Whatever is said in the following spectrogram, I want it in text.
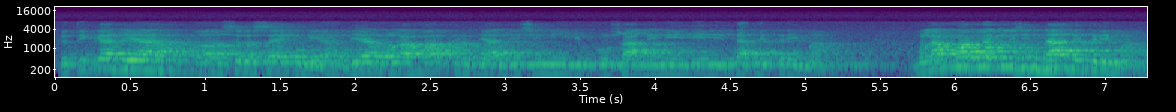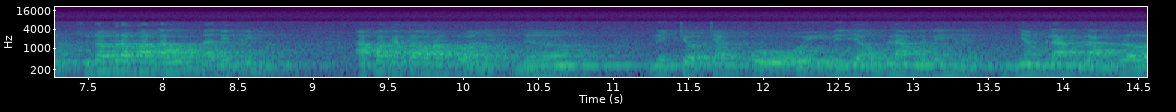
Ketika dia uh, selesai kuliah, dia melamar kerja di sini di perusahaan ini, ini tidak diterima. Melamar lagi di sini tidak diterima. Sudah berapa tahun tak diterima. Apa kata orang tuanya? Ne ne cok cangkoi, ne jauh belang ni nyemblang belang bro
